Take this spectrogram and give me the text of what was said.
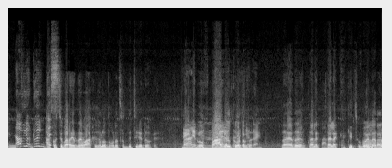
എന്താ ആ കൊച്ചു വാക്കുകൾ ഒന്നുകൂടെ ശ്രദ്ധിച്ച് കേട്ടോ ബാങ്ക് ഓഫ് പാകൽക്കോട്ട് എന്ന് അതായത് തലക്ക് സുഖമില്ലാത്ത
